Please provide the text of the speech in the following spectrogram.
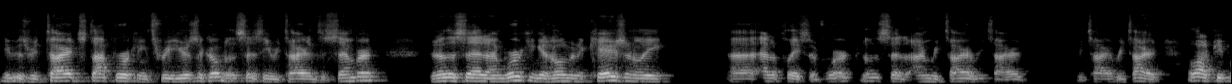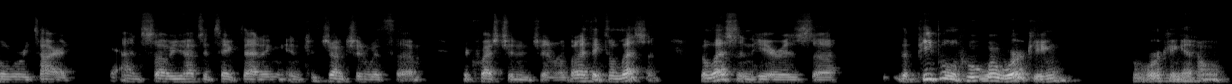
he was retired, stopped working three years ago. Another says he retired in December. Another said, I'm working at home and occasionally uh, at a place of work. Another said, I'm retired, retired, retired, retired. A lot of people were retired. Yeah. And so you have to take that in, in conjunction with um, the question in general. But I think the lesson, the lesson here is uh, the people who were working were working at home.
